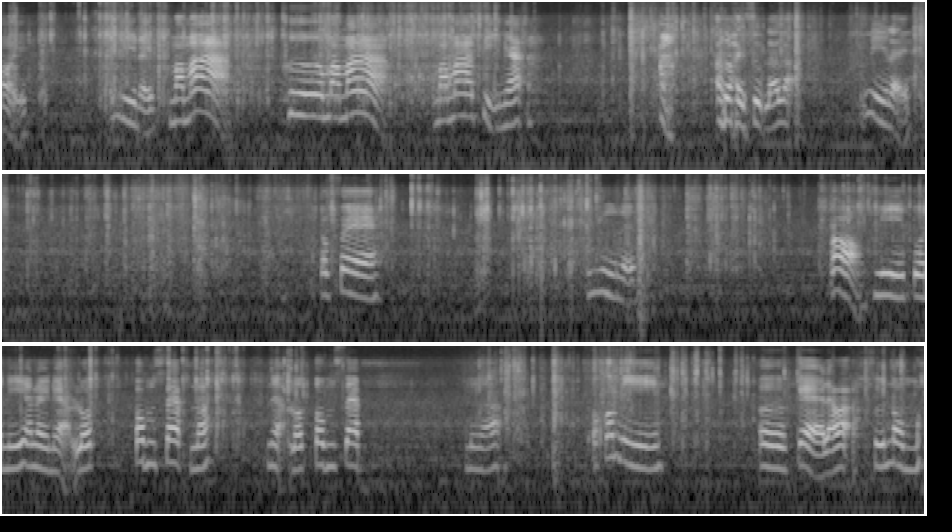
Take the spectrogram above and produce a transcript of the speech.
ร่อยไม่มีอะไรมาม่าคือมาม่ามาม่าสีเนี้ย อร่อยสุดแล้วล่ะไม่มีอะไร กาแฟไม่มีเลย ก็มีตัวนี้อะไรเนี่ยรสต้มแซบนะ เนี่ยรสต้มแซบเนื้อ แล้วก็มี เออแก่แล้วอะซื้อนมมา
